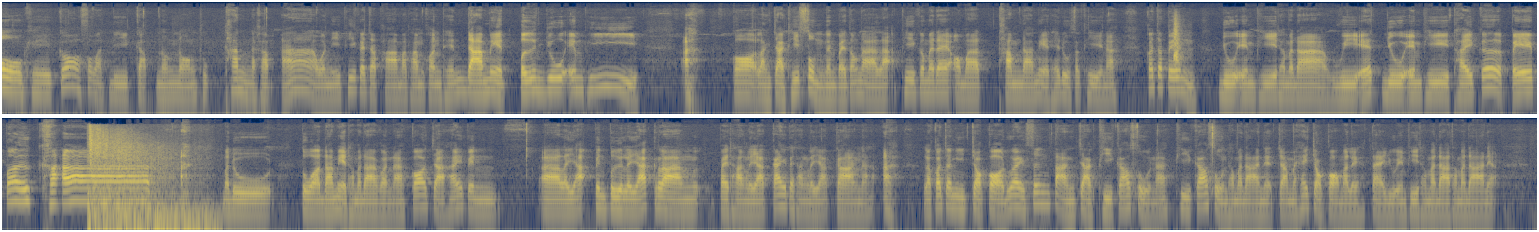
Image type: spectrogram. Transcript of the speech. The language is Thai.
โอเคก็สวัสดีกับน้องๆทุกท่านนะครับอ่าวันนี้พี่ก็จะพามาทำคอนเทนต์ดาเมจปืน UMP อะก็หลังจากที่สุ่มกันไปต้องนานละ พี่ก็ไม่ได้เอามาทำดาเมจให้ดูสักทีนะ ก็จะเป็น UMP ธรรมดา vs UMP Tiger Paper Card มาดูตัวดาเมจธรรมดาก่อนนะ ก็จะให้เป็นระยะเป็นปืนระยะกลาง ไปทางระยะใกล้ไปทางระยะกลางนะอะแล้วก็จะมีเจาะเกาะด้วยซึ่งต่างจาก P90 นะ P90 ธรรมดาเนี่ยจะไม่ให้เจาะเกาะมาเลย แต่ UMP ธรรมดาธรรมดาเนี่ย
